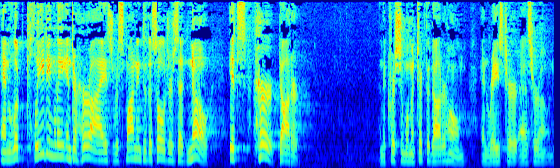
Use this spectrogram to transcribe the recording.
and looked pleadingly into her eyes, responding to the soldier, said, No, it's her daughter. And the Christian woman took the daughter home and raised her as her own.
